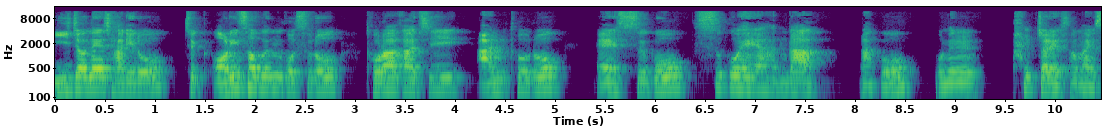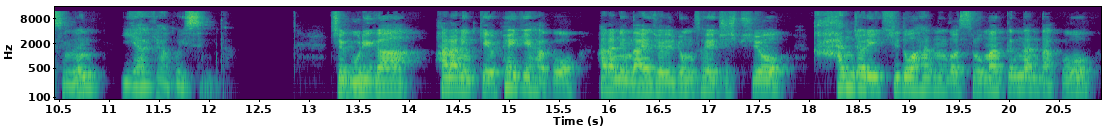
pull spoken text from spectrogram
이전의 자리로, 즉, 어리석은 곳으로 돌아가지 않도록 애쓰고 수고해야 한다라고 오늘 8절에서 말씀은 이야기하고 있습니다. 즉, 우리가 하나님께 회개하고 하나님 나의 죄를 용서해 주십시오. 간절히 기도하는 것으로만 끝난다고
